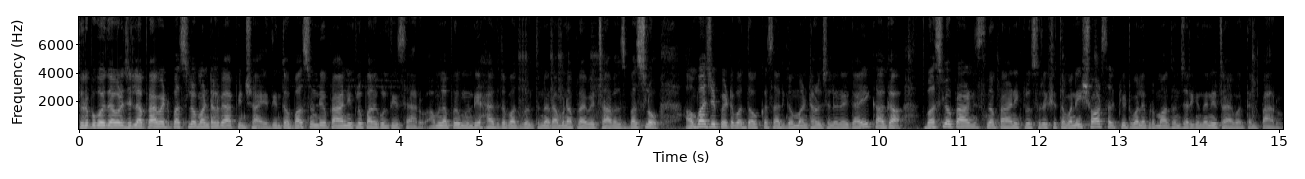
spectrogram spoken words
తూర్పుగోదావరి జిల్లా ప్రైవేట్ బస్సులో మంటలు వ్యాపించాయి. దీంతో బస్సు నుండి ప్రయాణికులు పరుగులు తీశారు. అమలాపురం నుండి హైదరాబాద్ వెళ్తున్న రమణ ప్రైవేట్ ట్రావెల్స్ బస్సులో అంబాజీపేట వద్ద ఒక్కసారిగా మంటలు చెలరేగాయి. కాగా బస్సులో ప్రయాణిస్తున్న ప్రయాణికులు సురక్షితమని షార్ట్ సర్క్యూట్ వల్ల ప్రమాదం జరిగిందని డ్రైవర్ తెలిపారు.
